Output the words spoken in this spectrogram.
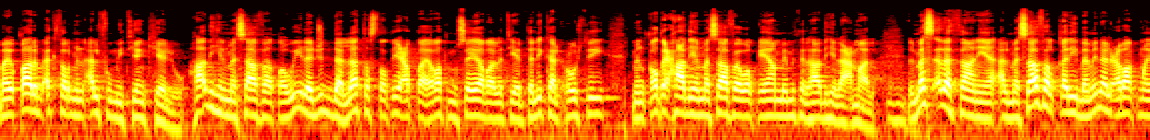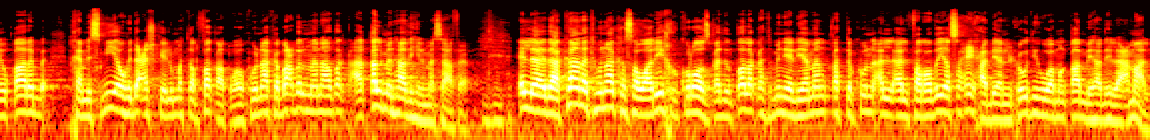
ما يقارب أكثر من 1200 كيلو. هذه المسافة طويلة جدا لا تستطيع الطائرات المسيرة التي يمتلكها الحوثي من قطع هذه المسافة والقيام بمثل هذه الأعمال. المسألة الثانية المسافة القريبة من العراق ما يقارب 511 كيلومتر فقط وهناك بعض المناطق أقل من هذه المسافة. إلا إذا كانت هناك صواريخ كروز قد انطلقت من اليمن قد تكون الفرضية صحيحة بأن الحوثي هو من قام بهذه الأعمال.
